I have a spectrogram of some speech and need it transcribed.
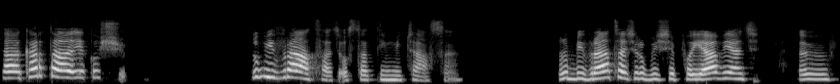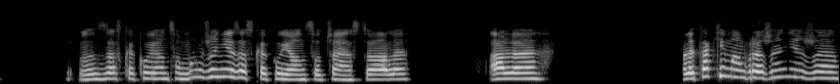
Ta karta jakoś lubi wracać ostatnimi czasy. Lubi wracać, lubi się pojawiać. Zaskakująco, może nie zaskakująco często, ale, ale, ale takie mam wrażenie, że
